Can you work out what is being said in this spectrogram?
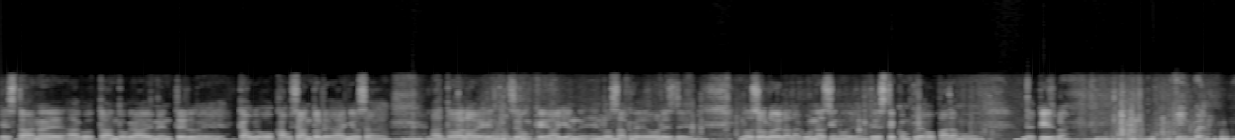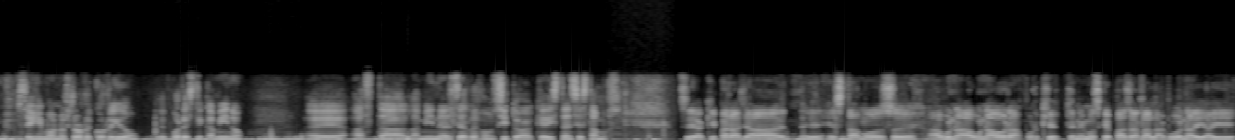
están eh, agotando gravemente eh, o causándole daños a, toda la vegetación que hay en, los alrededores de no solo de la laguna, sino de, este complejo páramo de Pisba. Bueno, seguimos nuestro recorrido por este camino eh, hasta la mina del Cerrejoncito. ¿A qué distancia estamos? Sí, aquí para allá eh, estamos eh, a, una, a una hora porque tenemos que pasar la laguna y hay,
